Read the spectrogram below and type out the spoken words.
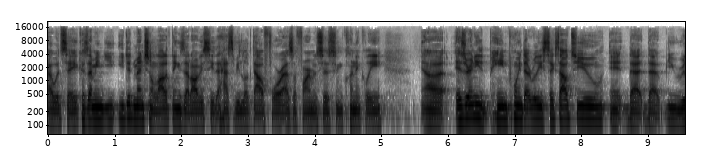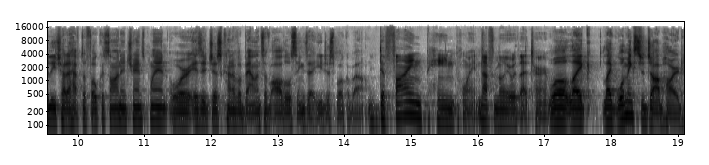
I would say because I mean you, you did mention a lot of things that obviously that has to be looked out for as a pharmacist and clinically. Uh, is there any pain point that really sticks out to you eh, that that you really try to have to focus on in transplant, or is it just kind of a balance of all those things that you just spoke about? Define pain point. I'm not familiar with that term. Well, like like what makes your job hard?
